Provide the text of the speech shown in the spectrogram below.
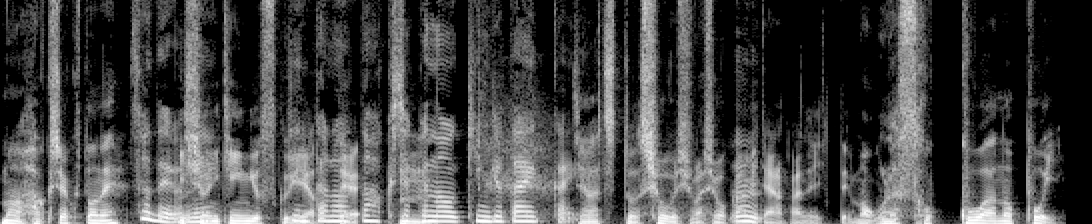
まあ、伯爵とね、そうだよね。一緒に金魚すくいやって。健太郎と伯爵うんの金魚大会。じゃあちょっと勝負しましょうか、みたいな感じで言って。まあ、俺は速攻あの、ぽい。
